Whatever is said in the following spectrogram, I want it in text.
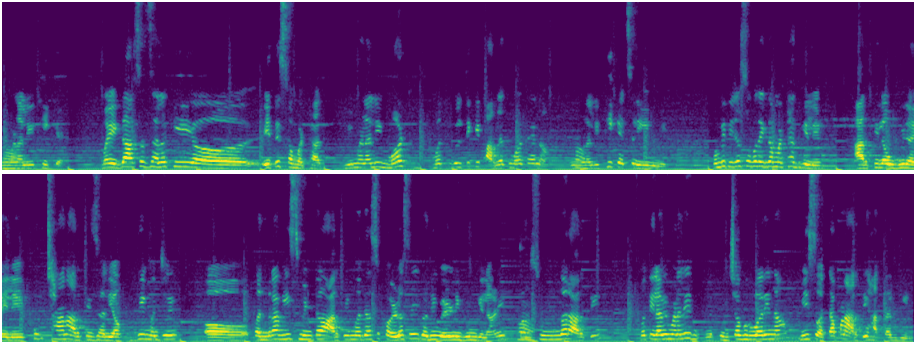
मी. म्हणाली ठीक आहे मग एकदा असंच झालं की अं, येतेस का मठात मी म्हणाली मठ मग ती बोलते की पार्ल्यात मठ आहे ना. मी. म्हणाली ठीक आहे चल येईन मी मग मी तिच्यासोबत एकदा मठात गेले. आरतीला उभी राहिले. खूप छान आरती झाली. अगदी म्हणजे पंधरा वीस मिनिटं आरतीमध्ये असं कळलंच नाही कधी वेळ निघून गेला. आणि हा. सुंदर आरती. मग तिला मी म्हणाले पुढच्या गुरुवारी ना मी स्वतः पण आरती हातात घेईन.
